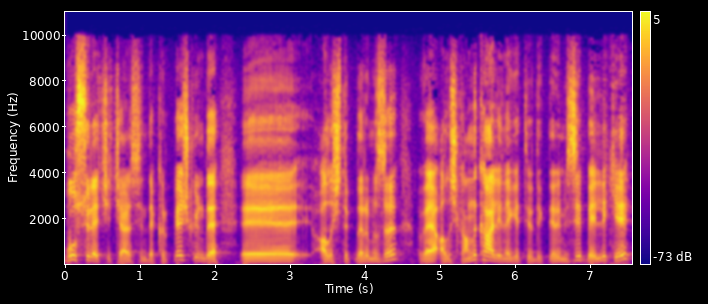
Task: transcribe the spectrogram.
bu süreç içerisinde 45 günde e, alıştıklarımızı ve alışkanlık haline getirdiklerimizi belli ki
